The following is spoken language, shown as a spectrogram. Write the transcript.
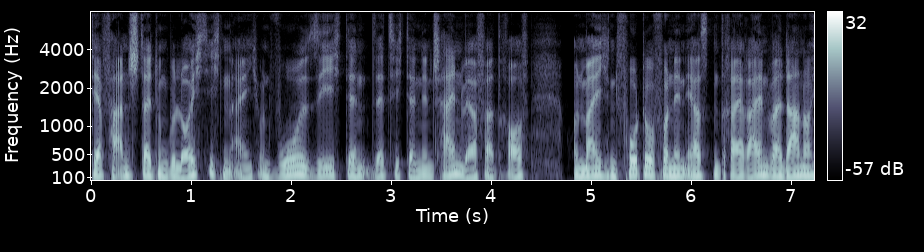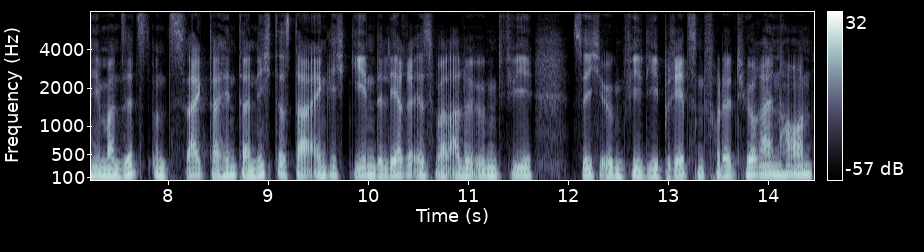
der Veranstaltung beleuchte ich denn eigentlich und wo sehe ich denn, setze ich denn den Scheinwerfer drauf und mache ich ein Foto von den ersten drei Reihen, weil da noch jemand sitzt und zeigt dahinter nicht, dass da eigentlich gehende Leere ist, weil alle irgendwie sich irgendwie die Brezen vor der Tür reinhauen.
